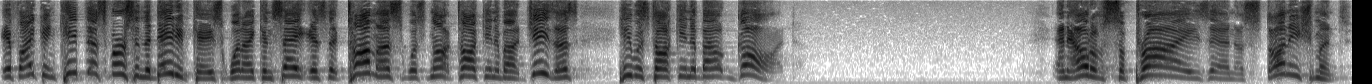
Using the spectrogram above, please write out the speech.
if I can keep this verse in the dative case, what I can say is that Thomas was not talking about Jesus, he was talking about God. And out of surprise and astonishment,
